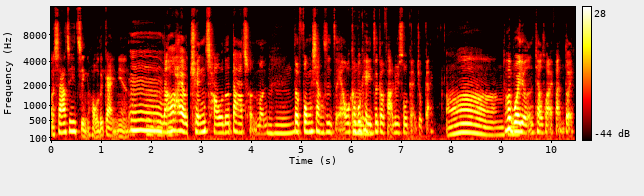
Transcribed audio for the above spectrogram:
呃杀鸡儆猴的概念，嗯，然后还有全朝的大臣们的风向是怎样，我可不可以这个法律说改就改？啊，会不会有人跳出来反对？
